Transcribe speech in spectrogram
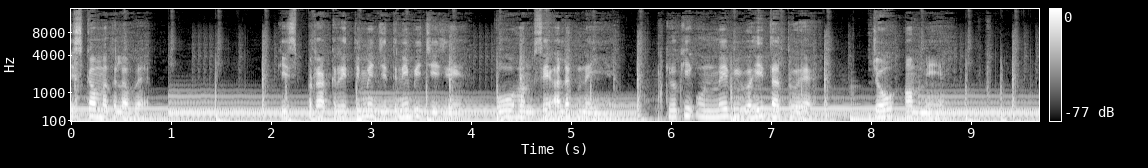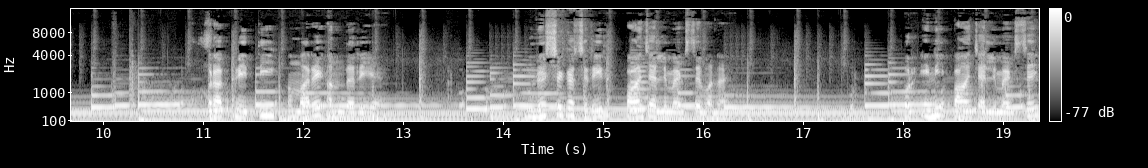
इसका मतलब है कि इस प्रकृति में जितनी भी चीज़ें हैं, वो हमसे अलग नहीं है, क्योंकि उनमें भी वही तत्व है जो हम में है। प्रकृति हमारे अंदर ही है। मनुष्य का शरीर पाँच एलिमेंट से बना है, और इन्हीं पाँच एलिमेंट से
